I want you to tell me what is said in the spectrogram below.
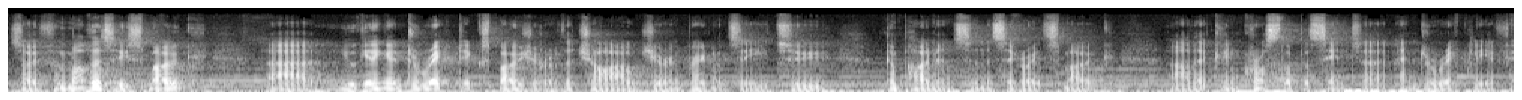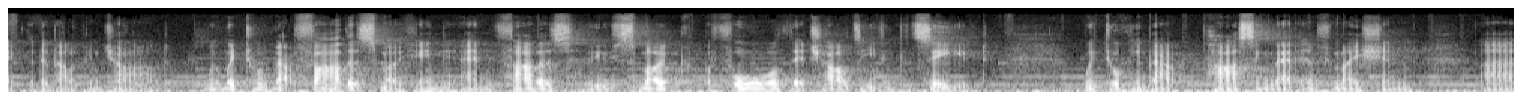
So for mothers who smoke, uh, you're getting a direct exposure of the child during pregnancy to components in the cigarette smoke uh, that can cross the placenta and directly affect the developing child. When we're talking about fathers smoking and fathers who smoke before their child's even conceived, we're talking about passing that information uh,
